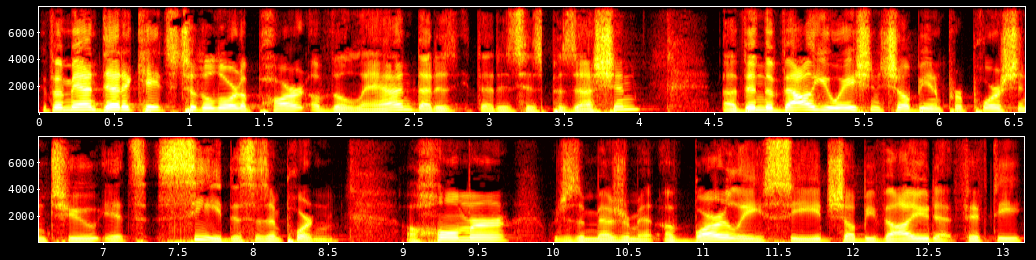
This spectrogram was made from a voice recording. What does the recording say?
If a man dedicates to the Lord a part of the land that is, that is his possession, uh, then the valuation shall be in proportion to its seed. This is important. A homer, which is a measurement of barley seed, shall be valued at 50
